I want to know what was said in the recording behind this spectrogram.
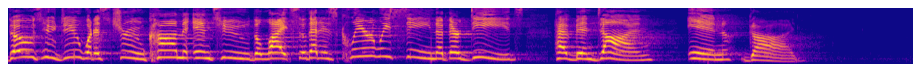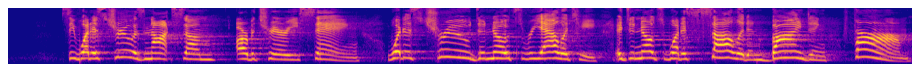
Those who do what is true come into the light so that it is clearly seen that their deeds have been done in God. See, what is true is not some arbitrary saying. What is true denotes reality, it denotes what is solid and binding, firm,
